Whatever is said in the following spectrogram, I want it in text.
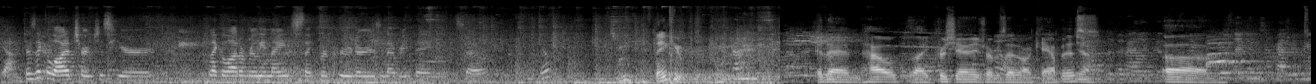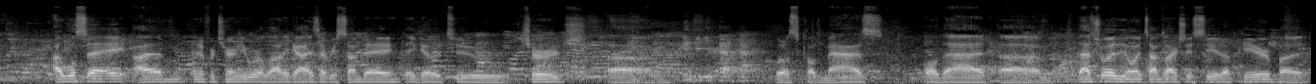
Yeah. There's like a lot of churches here, like a lot of really nice like recruiters and everything. So, yeah. Sweet. Thank you. and then how like Christianity is represented on campus. Um, I will say I'm in a fraternity where a lot of guys every Sunday they go to church. Um, what else is it called mass, all that. Um, that's really the only times I actually see it up here. But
